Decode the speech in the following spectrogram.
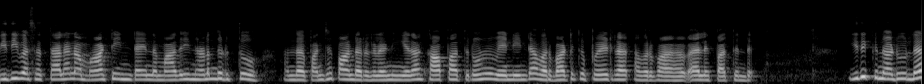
விதிவசத்தால் நான் மாட்டின்ட்டேன். இந்த மாதிரி நடந்துடுத்து அந்த பஞ்சபாண்டவர்களை நீங்கள் தான் காப்பாற்றணும்னு வேண்டின்ட்டு அவர் பாட்டுக்கு போயிடுறார். அவர் வேலை பார்த்துட்டு இதுக்கு நடுவில்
